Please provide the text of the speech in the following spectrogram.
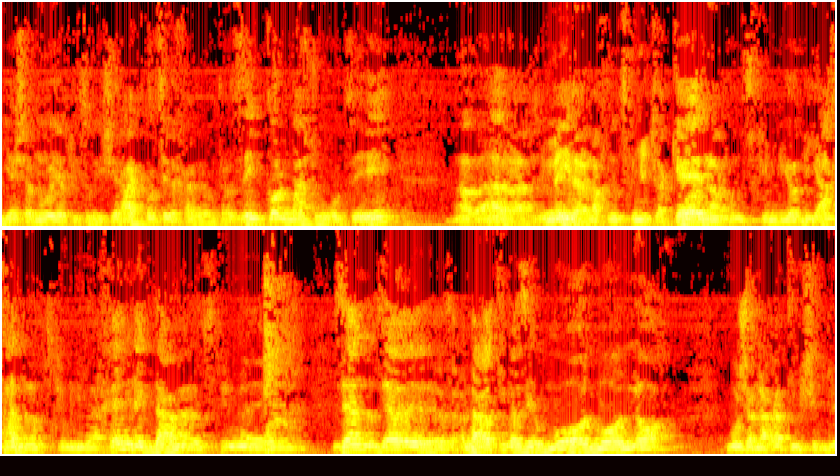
יש לנו אויב חיצוני שרק רוצה לחלל אותה, זה כל מה שהוא רוצה, אבל מילא אנחנו צריכים להתלכד, אנחנו צריכים להיות ביחד, אנחנו צריכים להילחם נגדם, אנחנו צריכים... זה, זה, הנרטיב הזה הוא מאוד מאוד נוח, כמו שהנרטיב של,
